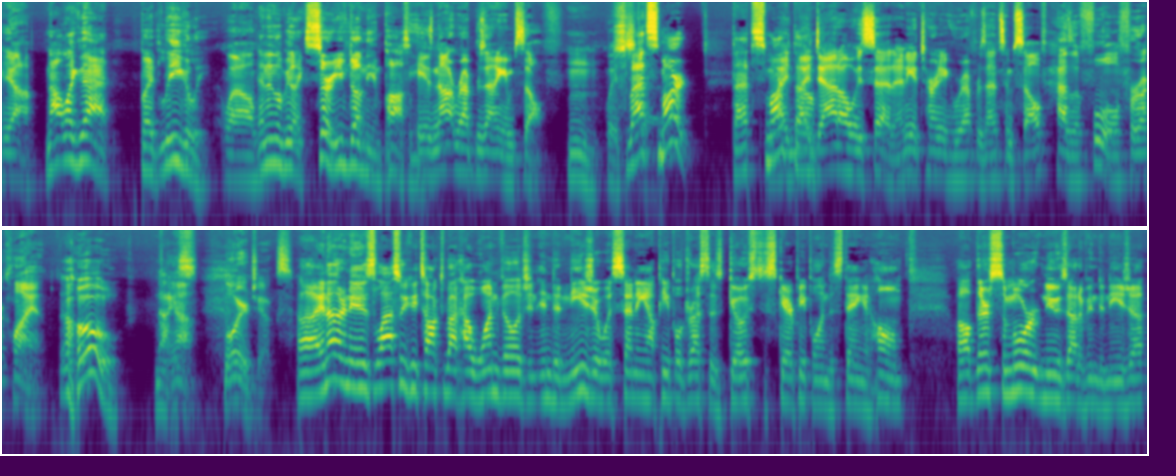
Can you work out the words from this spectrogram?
Yeah, Not like that, but legally. well, And then they'll be like, sir, you've done the impossible. he is not representing himself. Which, so that's smart. That's smart, my, my dad always said any attorney who represents himself has a fool for a client. oh, nice. Yeah, lawyer jokes. Uh, in other news, last week we talked about how one village in Indonesia was sending out people dressed as ghosts to scare people into staying at home. Well, there's some more news out of Indonesia.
